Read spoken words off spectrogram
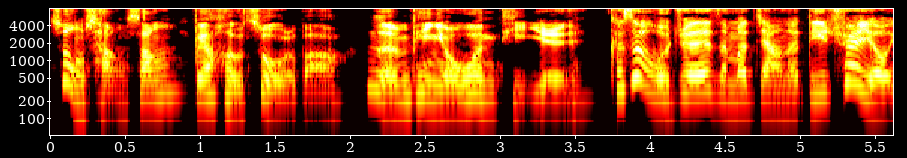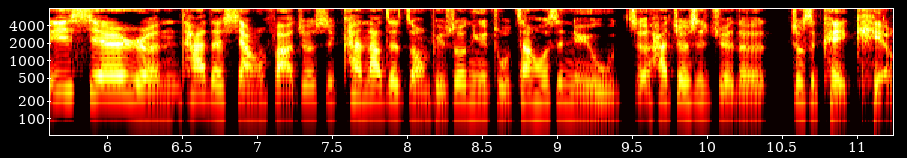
这种厂商不要合作了吧？人品有问题耶。可是我觉得怎么讲呢？的确有一些人他的想法就是看到这种，比如说女主战或是女舞者，他就是觉得就是可以 kill。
